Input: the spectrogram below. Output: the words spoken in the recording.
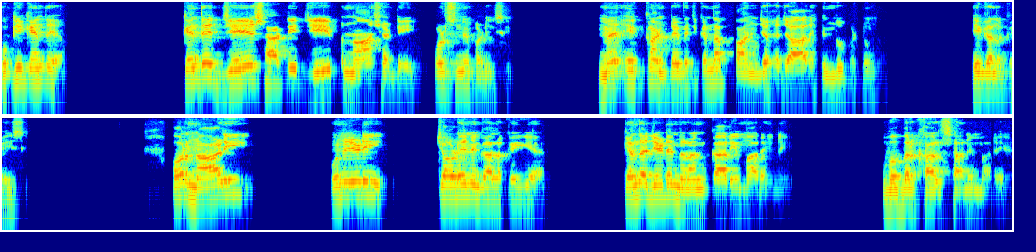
ਉਹ ਕੀ ਕਹਿੰਦੇ ਆ? ਕਹਿੰਦੇ, ਜੇ ਸਾਡੀ ਜੀਪ ਨਾ ਛੱਡੀ, ਪੁਲਿਸ ਨੇ ਫੜੀ ਸੀ। ਮੈਂ 1 ਘੰਟੇ ਵਿੱਚ ਕਹਿੰਦਾ 5000 ਹਿੰਦੂ ਵੱਢੂੰਗਾ। ਇਹ ਗੱਲ ਕਹੀ ਸੀ। ਔਰ ਨਾਲ ਹੀ ਉਹਨੇ ਜਿਹੜੀ ਚੌੜੇ ਨੇ ਗੱਲ ਕਹੀ ਹੈ, ਕਹਿੰਦਾ ਜਿਹੜੇ ਨਿਰੰਕਾਰੀ ਮਾਰੇ ਨੇ, ਉਹ ਬੱਬਰ ਖਾਲਸਾ ਨੇ ਮਾਰੇ ਹੈ।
